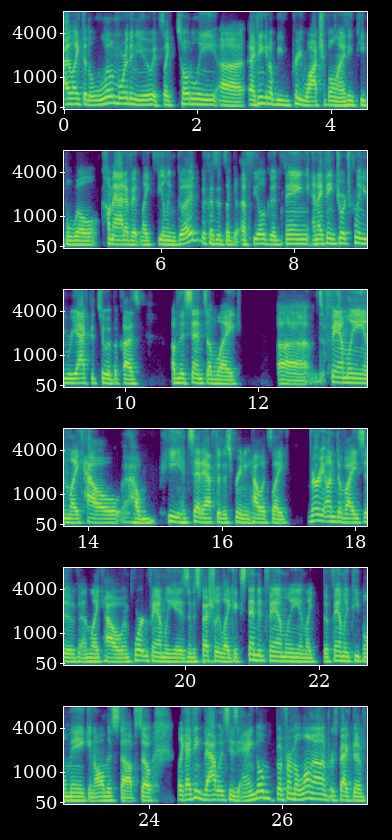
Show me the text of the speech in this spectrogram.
I liked it a little more than you. It's like totally. Uh, I think it'll be pretty watchable, and I think people will come out of it like feeling good because it's like a feel good thing. And I think George Clooney reacted to it because of the sense of like uh family and like how how he had said after the screening how it's like very undivisive and like how important family is and especially like extended family and like the family people make and all this stuff. So like i think that was his angle but from a long island perspective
